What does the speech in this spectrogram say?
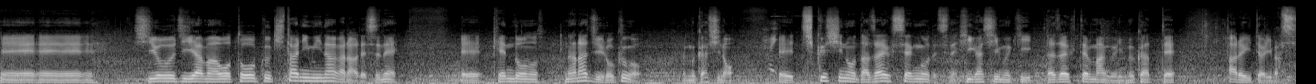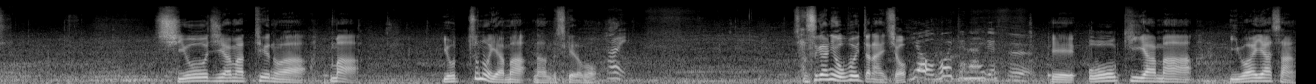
えー塩路山を遠く北に見ながらですね、えー県道の76号昔の、はい。えー筑紫の太宰府線をですね東向き太宰府天満宮に向かって歩いております塩路山っていうのはまあ4つの山なんですけども。はい。さすがに覚えてないでしょ？いや覚えてないです。えー大木山、岩屋山、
